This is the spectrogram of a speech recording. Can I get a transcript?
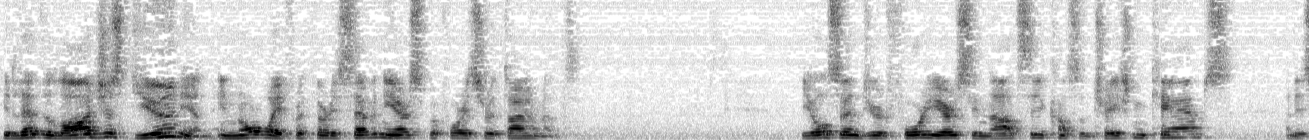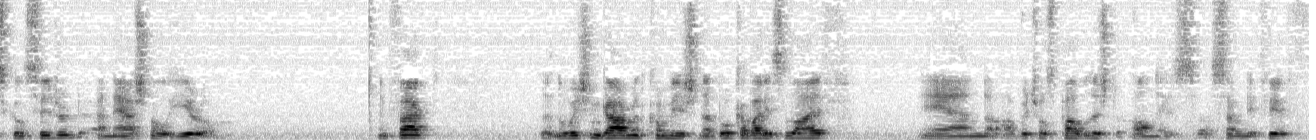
he led the largest union in Norway for 37 years before his retirement. He also endured four years in Nazi concentration camps and is considered a national hero. In fact, the Norwegian government commissioned a book about his life, and uh, which was published on his 75th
